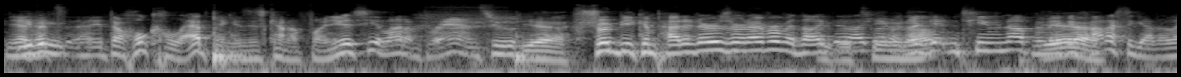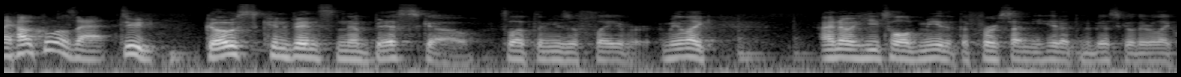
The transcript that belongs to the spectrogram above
Yeah, even uh, the whole collab thing is just kind of fun. You see a lot of brands who Yeah. should be competitors or whatever, but they're like, they're they're, like, teaming they're getting teamed up and making products together. Like, how cool is that? dude, Ghost convinced Nabisco to let them use a flavor. I mean, like, I know he told me that the first time he hit up Nabisco, they were like,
